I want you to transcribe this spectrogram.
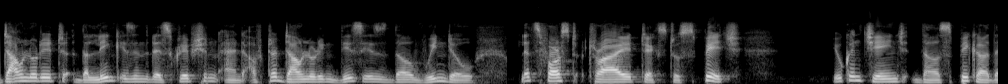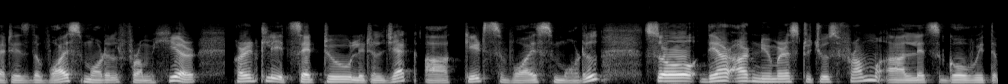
download it. The link is in the description and after downloading this is the window. Let's first try text to speech you can change the speaker that is the voice model from here currently it's set to little jack a kid's voice model so there are numerous to choose from uh, let's go with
